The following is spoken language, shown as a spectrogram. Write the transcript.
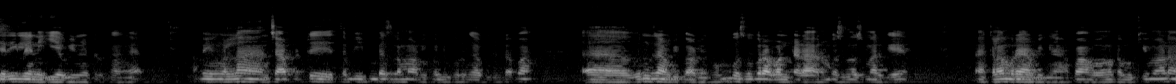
சரியில்லை இன்னைக்கு அப்படின்னுட்டு இருக்காங்க. அப்போ இவங்கெல்லாம் சாப்பிட்டுட்டு தம்பி பேசலாமா? அப்படி கொஞ்சம் பொறுங்க அப்படின்ட்டப்பா விருந்தினா அப்படிப்பா அப்படின்னு. ரொம்ப சூப்பராக பண்ணிட்டடா. ரொம்ப சந்தோஷமாக இருக்குது நான் கிளம்புறேன் அப்படிங்கிறேன் அப்பா அவங்ககிட்ட முக்கியமான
